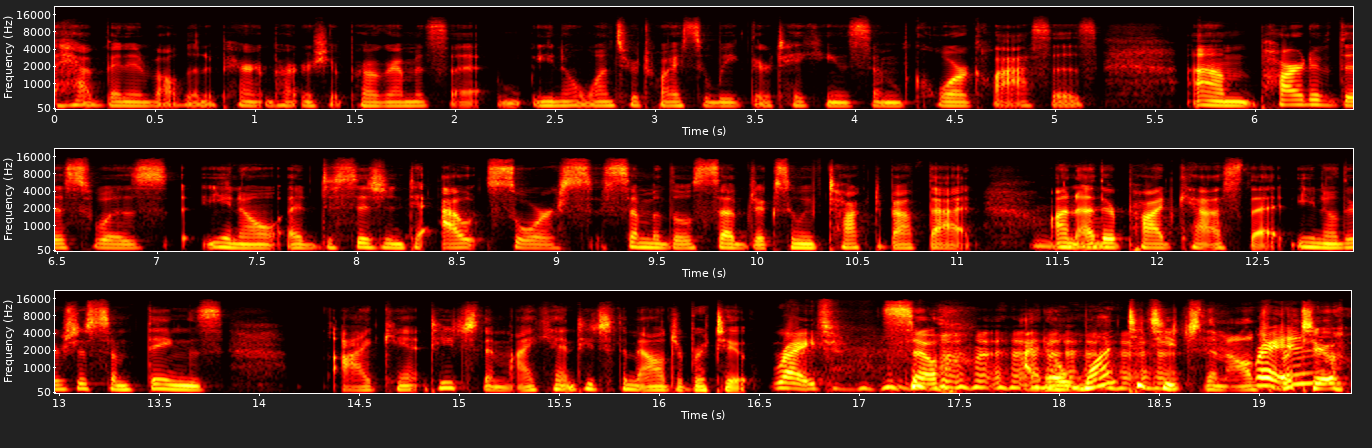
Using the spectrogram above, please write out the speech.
have been involved in a parent partnership program. It's a, you know, once or twice a week, they're taking some core classes. Um, part of this was, you know, a decision to outsource some of those subjects. And we've talked about that mm-hmm. on other podcasts that, you know, there's just some things I can't teach them. I can't teach them algebra two. Right. So I don't want to teach them algebra right. two. And,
